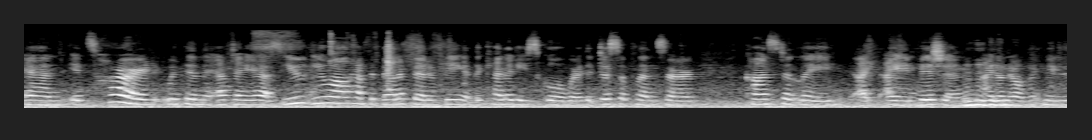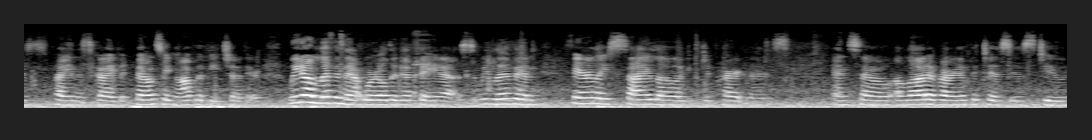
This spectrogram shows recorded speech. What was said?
And it's hard within the FAS. You, you all have the benefit of being at the Kennedy School where the disciplines are constantly, I, I envision, I don't know, maybe this is pie in the sky, but bouncing off of each other. We don't live in that world at FAS. We live in fairly siloed departments. And so a lot of our impetus is to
